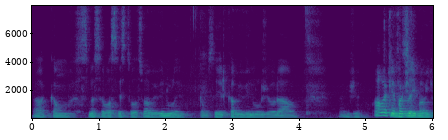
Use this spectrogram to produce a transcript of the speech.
A kam jsme se vlastně z toho třeba vyvinuli, kam se Jirka vyvinul, že jo, dál. Takže ale je fakt, zajímavý.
